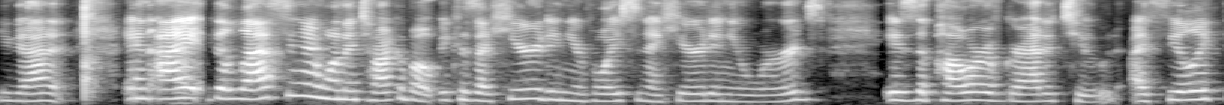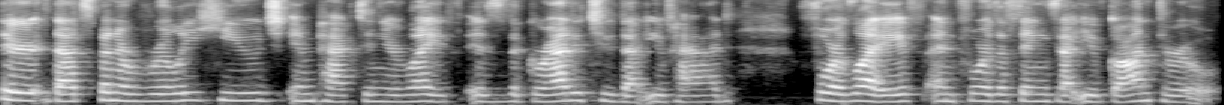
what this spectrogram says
you got it. And I the last thing I want to talk about because I hear it in your voice and I hear it in your words is the power of gratitude. I feel like there that's been a really huge impact in your life is the gratitude that you've had for life and for the things that you've gone through.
